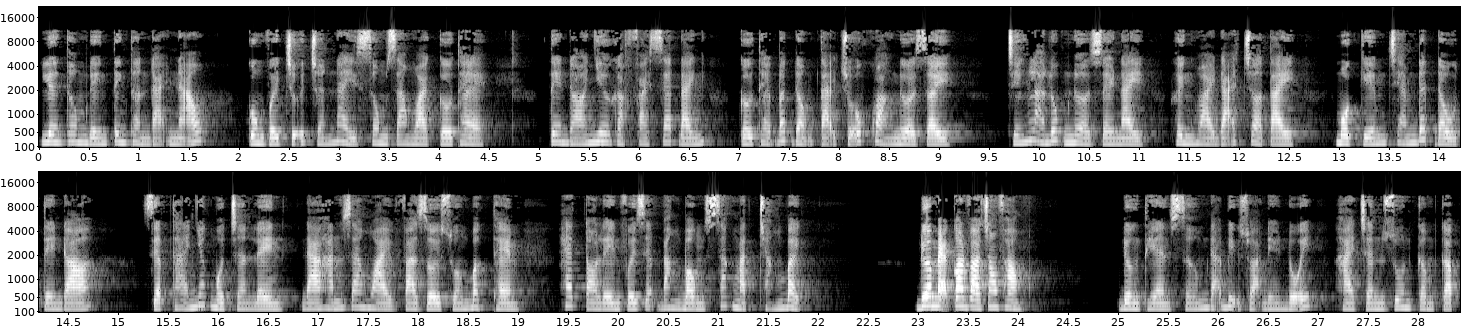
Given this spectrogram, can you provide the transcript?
liên thông đến tinh thần đại não, cùng với chữ chấn này xông ra ngoài cơ thể. Tên đó như gặp phải xét đánh, cơ thể bất động tại chỗ khoảng nửa giây. Chính là lúc nửa giây này, hình hoài đã trở tay, một kiếm chém đứt đầu tên đó. Diệp Thái nhấc một chân lên, đá hắn ra ngoài và rơi xuống bậc thềm, hét to lên với Diệp băng bồng sắc mặt trắng bệch. Đưa mẹ con vào trong phòng. Đường Thiền sớm đã bị dọa đến nỗi, hai chân run cầm cập,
